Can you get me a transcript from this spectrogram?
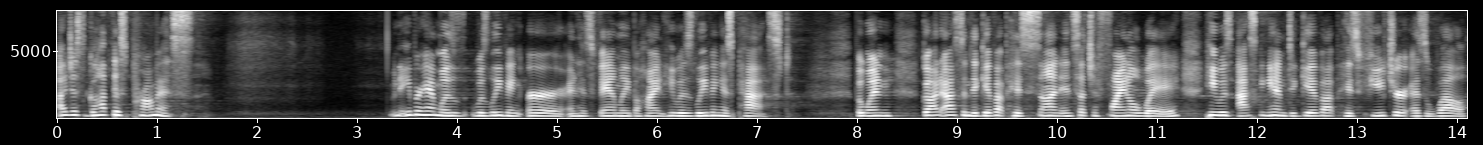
I just got this promise. When Abraham was, was leaving Ur and his family behind, he was leaving his past. But when God asked him to give up his son in such a final way, he was asking him to give up his future as well.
